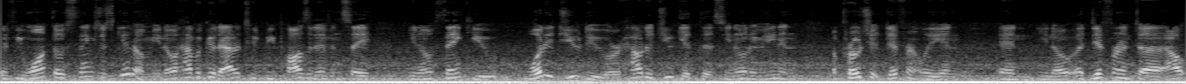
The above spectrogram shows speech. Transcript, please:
if you want those things, just get them. You know, have a good attitude, be positive, and say, you know, thank you. What did you do, or how did you get this? You know what I mean? And approach it differently and and you know a different uh, out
